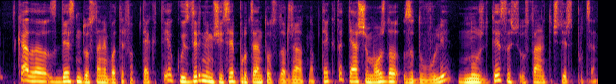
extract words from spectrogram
И така да с 10 да остане вътре в аптеката. И ако издринем 60% от съдържанието на аптеката, тя ще може да задоволи нуждите с останалите 40%.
